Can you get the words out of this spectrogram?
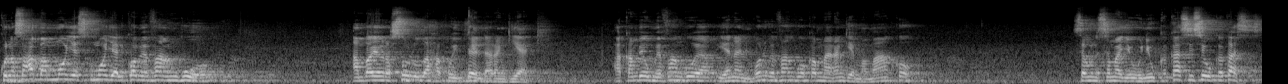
kuna sahaba mmoja siku moja alikuwa amevaa nguo ambayo Rasulullah hakuipenda rangi yake, akamwambia umevaa nguo ya, nani? Mbona umevaa nguo kama rangi ya mama yako? Sasa unasemaje? Ni ukakasi? Sio ukakasi?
